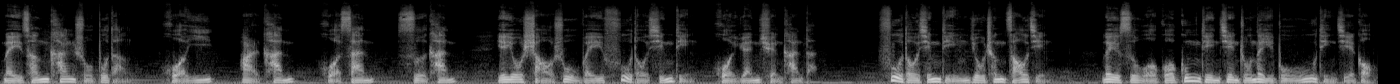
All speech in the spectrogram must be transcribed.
每层龛数不等，或一二龛，或三四龛，也有少数为覆斗形顶或圆圈龛的。覆斗形顶又称藻井。类似我国宫殿建筑内部屋顶结构，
